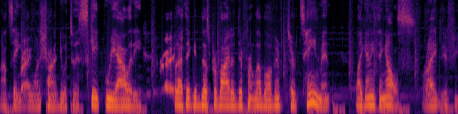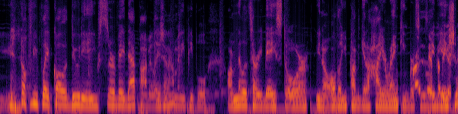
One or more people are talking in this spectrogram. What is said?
not saying right. everyone's trying to do it to escape reality, right. but I think it does provide a different level of entertainment like anything else, right? If you, you know if you played Call of Duty and you surveyed that population, how many people are military based, or you know, although you probably get a higher ranking versus probably aviation,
